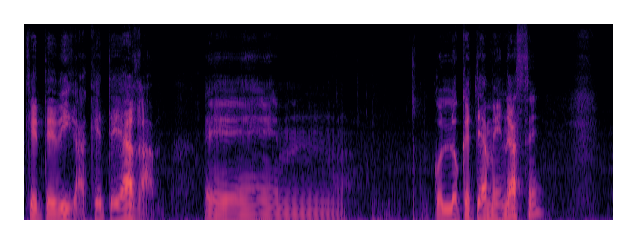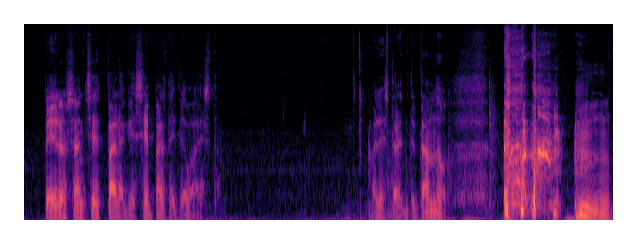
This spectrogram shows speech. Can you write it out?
que te diga, que te haga, eh, con lo que te amenace Pedro Sánchez para que sepas de qué va esto? Vale, está intentando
